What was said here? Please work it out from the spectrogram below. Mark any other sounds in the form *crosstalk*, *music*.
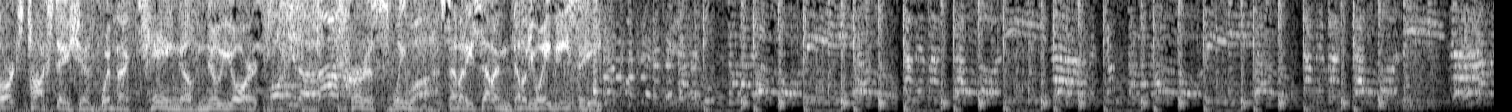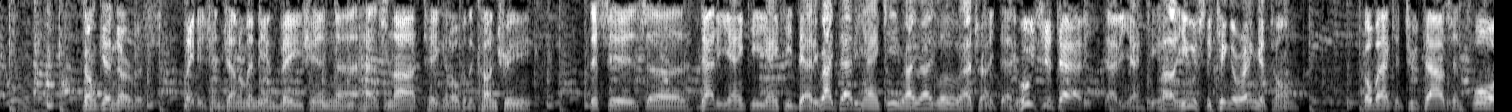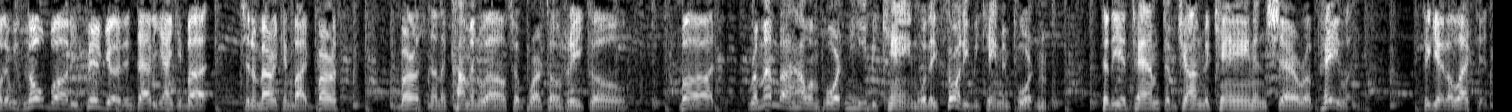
York's talk station with the king of New York. Curtis Sliwa, 77 WABC. Don't get nervous. Ladies and gentlemen, the invasion uh, has not taken over the country. This is uh, Daddy Yankee, Yankee Daddy. Right, Daddy Yankee. Right, right, Lou. That's right, Daddy. Who's your daddy? Daddy Yankee. Uh, he was the king of reggaeton. Go back in 2004. There was nobody bigger than Daddy Yankee, but it's an American by birth, birthed in the Commonwealth of Puerto Rico. But remember how important he became, or they thought he became important, to the attempt of John McCain and Sarah Palin to get elected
